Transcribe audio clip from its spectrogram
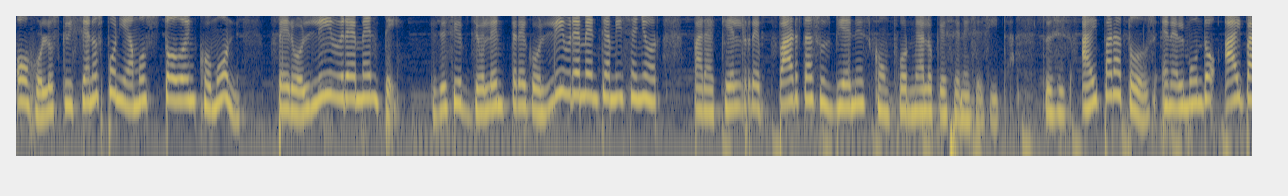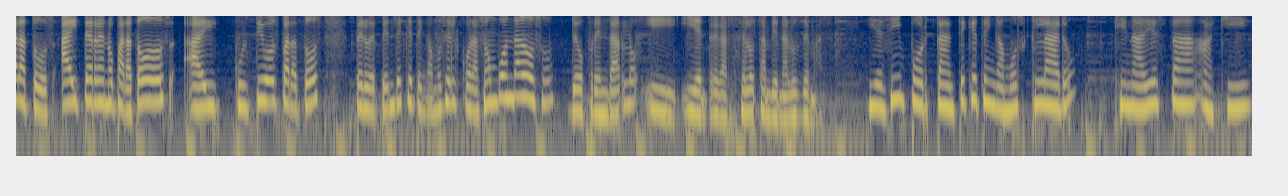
ojo, los cristianos poníamos todo en común, pero libremente. Es decir, yo le entrego libremente a mi Señor para que Él reparta sus bienes conforme a lo que se necesita. Entonces, hay para todos. En el mundo hay para todos. Hay terreno para todos, hay cultivos para todos, pero depende que tengamos el corazón bondadoso de ofrendarlo y, y entregárselo también a los demás. Y es importante que tengamos claro que nadie está aquí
